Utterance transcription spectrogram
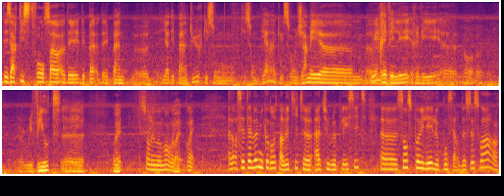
des artistes font ça, des, des, des il y a des peintures qui sont, qui sont bien, qui sont jamais euh, révélées, réveillées, revealed. ouais. Sur le moment, ouais. ouais. Alors cet album, il commence par le titre euh, How to Replace It. Euh, sans spoiler le concert de ce soir,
